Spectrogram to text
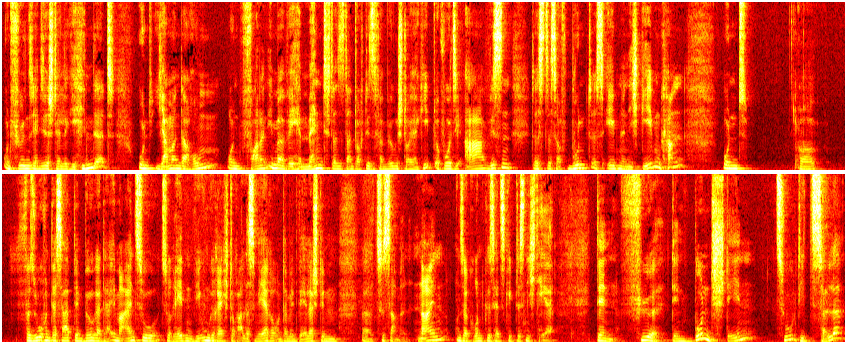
und fühlen sich an dieser Stelle gehindert und jammern darum und fordern immer vehement, dass es dann doch diese Vermögenssteuer gibt, obwohl sie a wissen, dass das auf Bundesebene nicht geben kann und äh, versuchen deshalb dem Bürger da immer einzureden, wie ungerecht doch alles wäre und damit Wählerstimmen äh, zu sammeln. Nein, unser Grundgesetz gibt es nicht her. Denn für den Bund stehen zu die Zölle,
